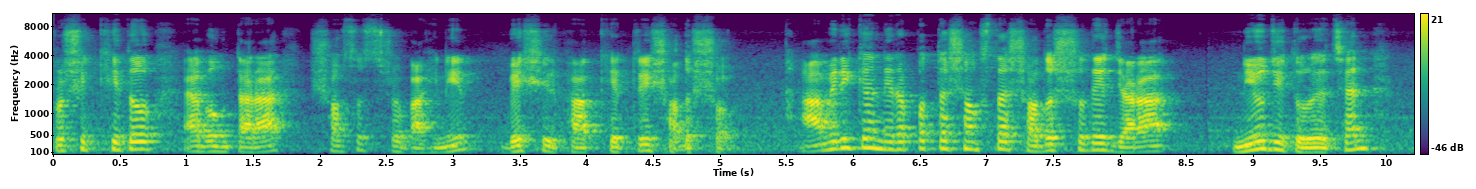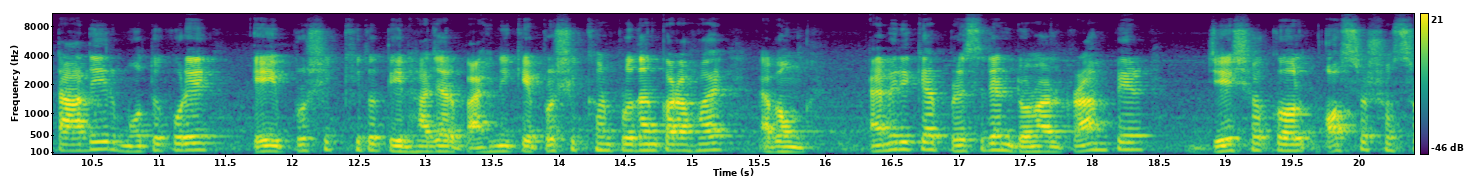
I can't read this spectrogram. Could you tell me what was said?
প্রশিক্ষিত এবং তারা সশস্ত্র বাহিনীর বেশিরভাগ ক্ষেত্রে সদস্য। আমেরিকান নিরাপত্তা সংস্থার সদস্যদের যারা নিয়োজিত রয়েছেন, তাদের মতো করে এই প্রশিক্ষিত তিন হাজার বাহিনীকে প্রশিক্ষণ প্রদান করা হয় এবং আমেরিকার প্রেসিডেন্ট ডোনাল্ড ট্রাম্পের যে সকল অস্ত্রশস্ত্র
